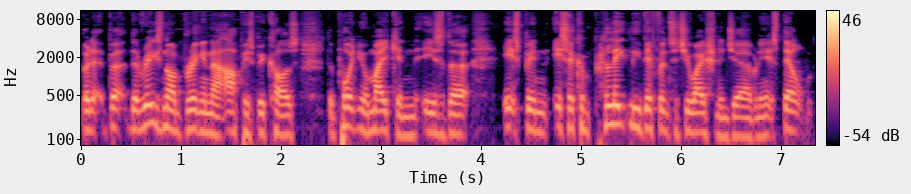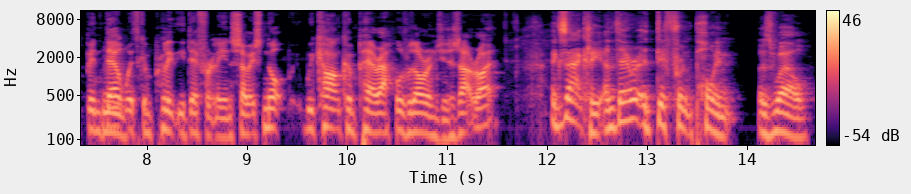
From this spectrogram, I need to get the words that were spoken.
But but the reason I'm bringing that up is because the point you're making is that it's been it's a completely different situation in Germany. It's dealt been dealt mm. with completely differently, and so it's not we can't compare apples with oranges. Is that right? Exactly, and they're at a different point as well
